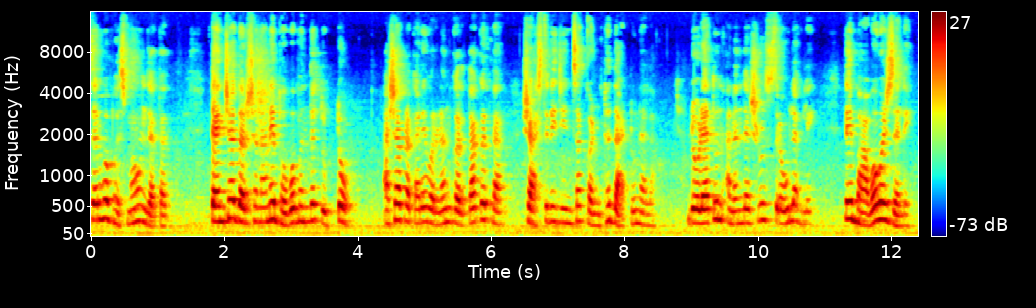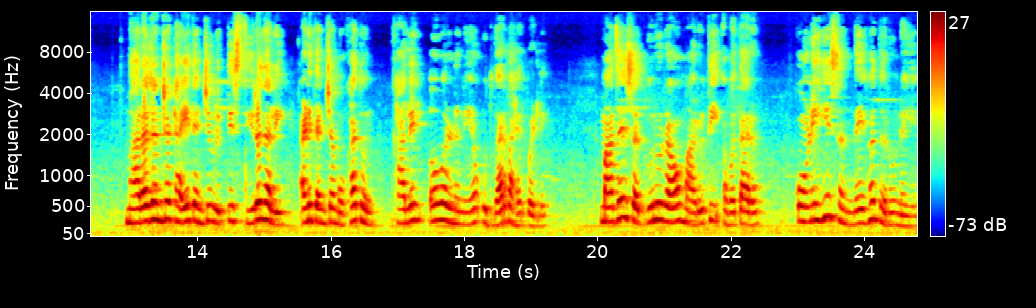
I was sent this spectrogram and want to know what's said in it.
सर्व भस्म होऊन जातात. त्यांच्या दर्शनाने भवबंध तुटतो. अशा प्रकारे वर्णन करता करता शास्त्रीजींचा कंठ दाटून आला. डोळ्यातून आनंदाश्रू स्रवू लागले. ते भाववश झाले. महाराजांच्या ठाई त्यांची वृत्ती स्थिर झाली आणि त्यांच्या मुखातून खालील अवर्णनीय उद्गार बाहेर पडले. माझे सद्गुरुराव मारुती अवतार कोणीही संदेह धरू नये.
